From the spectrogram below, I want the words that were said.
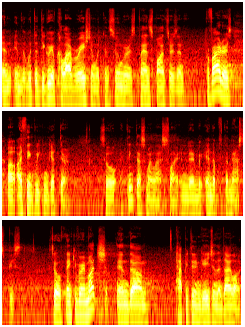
and, and with the degree of collaboration with consumers, plan sponsors, and providers, uh, I think we can get there. So I think that's my last slide, and then we end up with the masterpiece. So thank you very much, and um, happy to engage in the dialogue.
